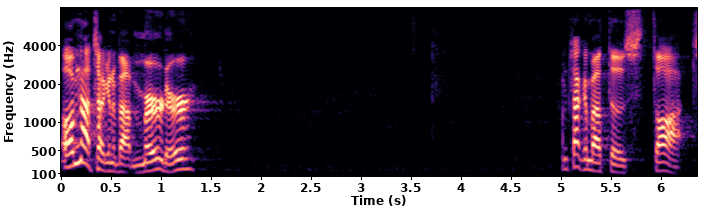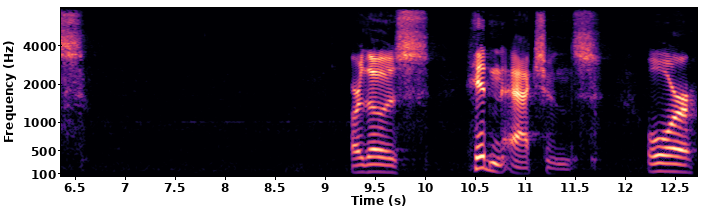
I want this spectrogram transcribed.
Oh, I'm not talking about murder. I'm talking about those thoughts or those hidden actions, or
